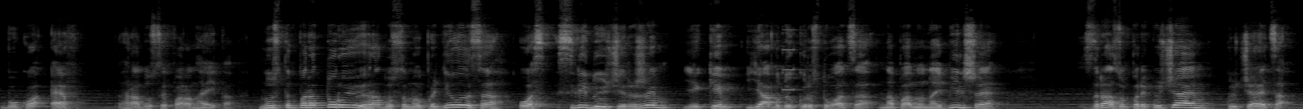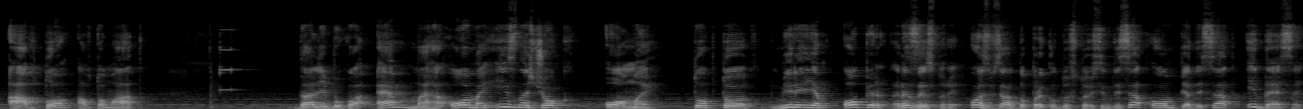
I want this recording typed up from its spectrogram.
буква F градуси Фаренгейта. Ну, з температурою і градусами оприділилися. Ось слідуючий режим, яким я буду користуватися, напевно, найбільше. Зразу переключаємо, включається авто, автомат. Далі буква М, мегаоми і значок Оми. Тобто міряємо опір резистори. Ось взяв до прикладу 180 Ом, 50 і 10.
